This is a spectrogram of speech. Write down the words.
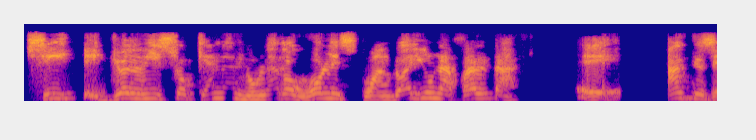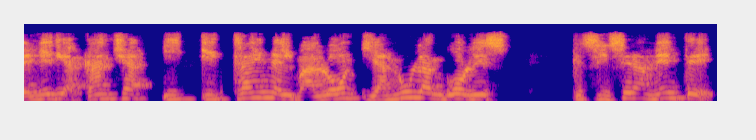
Sí, yo he visto que han anulado goles cuando hay una falta eh, antes de media cancha y, traen el balón y anulan goles que sinceramente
